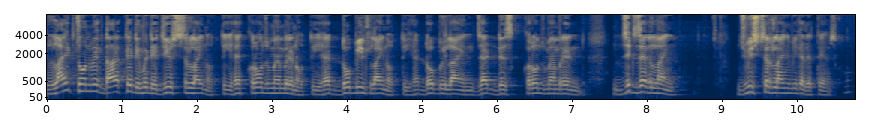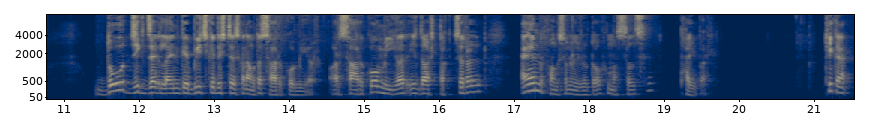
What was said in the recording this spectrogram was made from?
लाइट जोन में एक डार्क टेड इमेज लाइन होती है, क्रोज मेम्ब्रेन होती है, डोबी लाइन होती है, Dobie line, Z disc, Krause membrane, zigzag line, ज्विस्टर लाइन भी कह देते हैं इसको। दो जिगजैग लाइन के बीच के डिस्टेंस का नाम होता है सार्कोमियर, और sarcomere is the structural and functional unit of muscles fibre. ठीक है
